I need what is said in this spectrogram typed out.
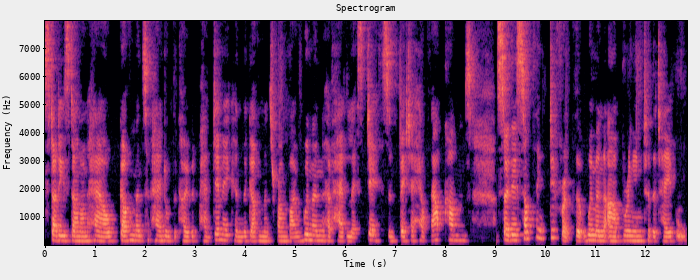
studies done on how governments have handled the COVID pandemic, and the governments run by women have had less deaths and better health outcomes. So there's something different that women are bringing to the table,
